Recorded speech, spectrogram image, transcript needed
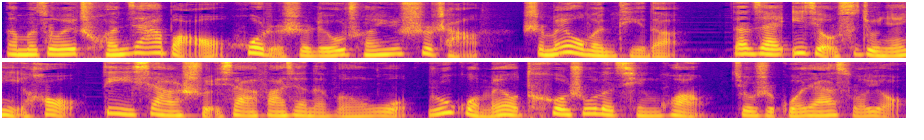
那么作为传家宝或者是流传于市场是没有问题的。但在一九四九年以后，地下水下发现的文物，如果没有特殊的情况，就是国家所有。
